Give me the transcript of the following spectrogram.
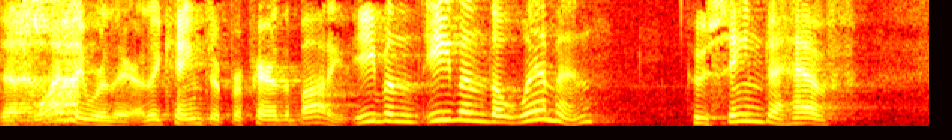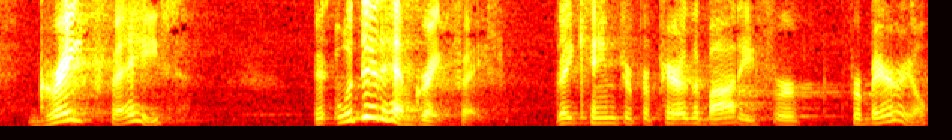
That's why they were there. They came to prepare the body. Even, even the women who seemed to have great faith, eh, well, did have great faith. They came to prepare the body for, for burial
